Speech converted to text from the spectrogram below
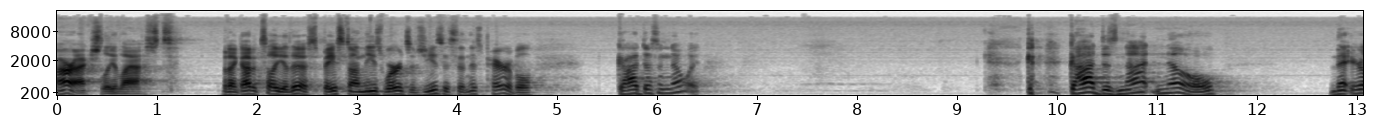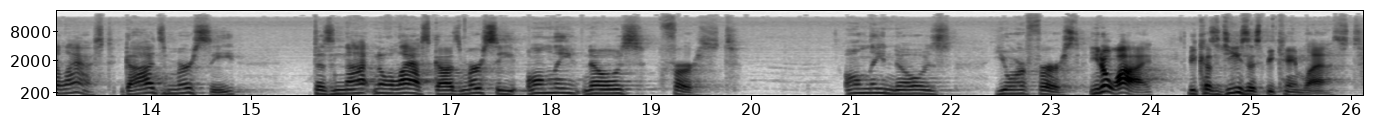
are actually last. But I got to tell you this based on these words of Jesus in this parable, God doesn't know it. God does not know that you're last. God's mercy does not know last. God's mercy only knows first. Only knows you're first. You know why? Because Jesus became last.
